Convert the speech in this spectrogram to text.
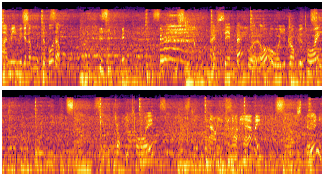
I mean, we're gonna put the boat up. I said backward. Oh, oh, you drop your toy? You drop your toy? Now you cannot have it. It's dirty.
